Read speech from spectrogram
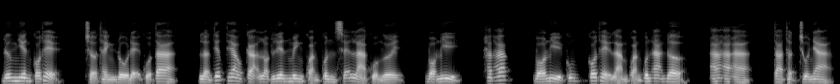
đương nhiên có thể, trở thành đồ đệ của ta lần tiếp theo cả lọt liên minh quán quân sẽ là của ngươi, bonnie hh bonnie cũng có thể làm quán quân Ander. a a a, ta thật chua nha.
